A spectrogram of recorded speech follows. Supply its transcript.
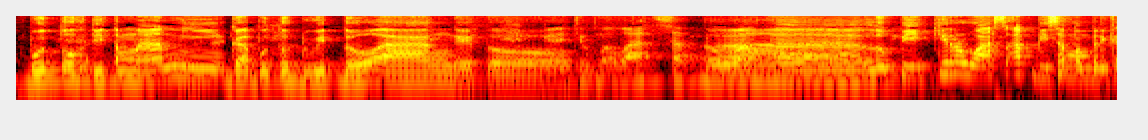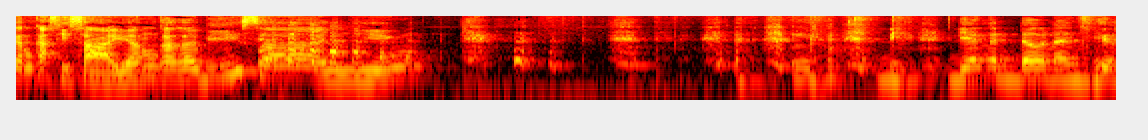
butuh ditemani, gak butuh duit doang gitu. Gak cuma WhatsApp doang. ah, lu pikir WhatsApp bisa memberikan kasih sayang? Kagak bisa anjing. Dia, dia ngedown anjir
